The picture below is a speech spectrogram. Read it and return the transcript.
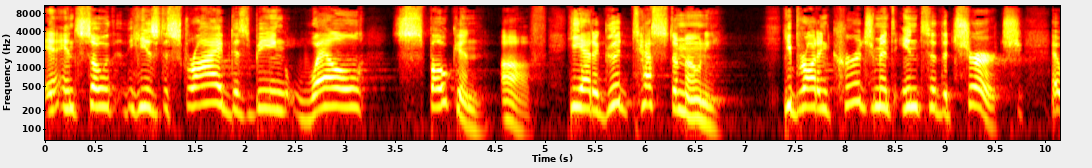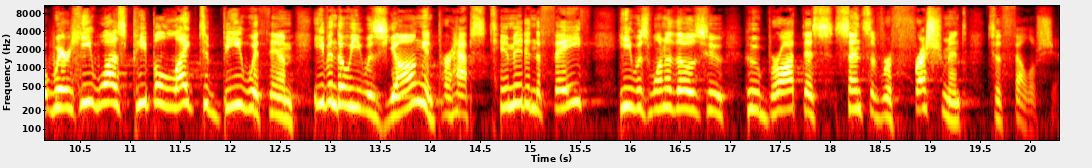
And so he is described as being well spoken of. He had a good testimony. He brought encouragement into the church. Uh, where he was, people liked to be with him. Even though he was young and perhaps timid in the faith, he was one of those who, who brought this sense of refreshment to fellowship.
